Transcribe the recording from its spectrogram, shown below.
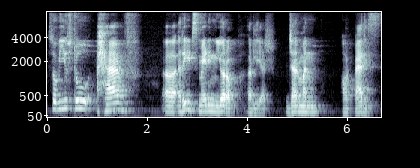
So we used to have uh, reeds made in Europe earlier, German or Paris.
